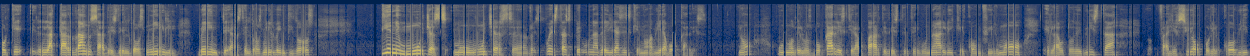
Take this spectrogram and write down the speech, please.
porque la tardanza desde el 2020 hasta el 2022 tiene muchas, muchas uh, respuestas, pero una de ellas es que no había vocales. ¿no? Uno de los vocales que era parte de este tribunal y que confirmó el auto de vista falleció por el COVID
